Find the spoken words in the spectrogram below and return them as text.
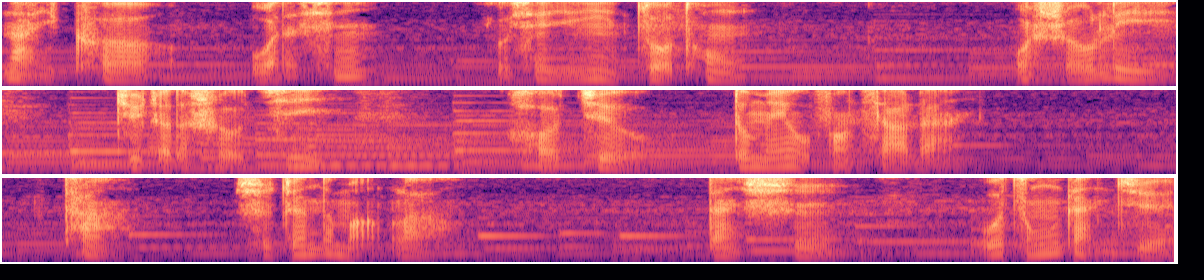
那一刻，我的心有些隐隐作痛。我手里举着的手机，好久都没有放下来。他是真的忙了，但是我总感觉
